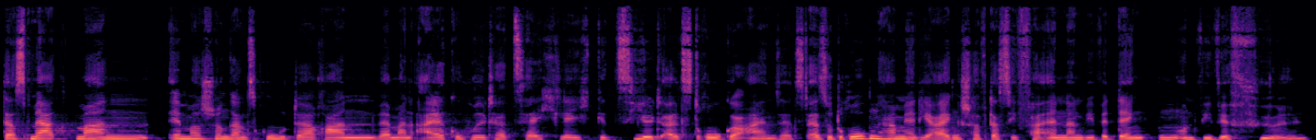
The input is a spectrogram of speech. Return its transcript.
das merkt man immer schon ganz gut daran, wenn man Alkohol tatsächlich gezielt als Droge einsetzt. Also Drogen haben ja die Eigenschaft, dass sie verändern, wie wir denken und wie wir fühlen.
